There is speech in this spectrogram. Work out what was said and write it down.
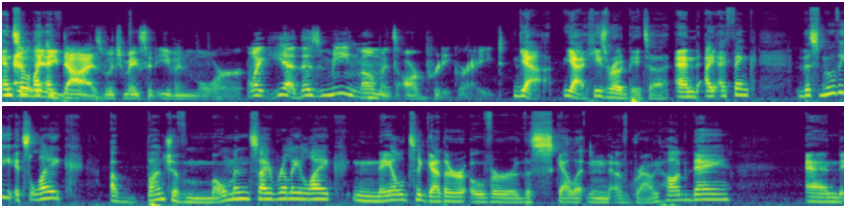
and so and like I- he dies, which makes it even more like yeah. Those mean moments are pretty great. Yeah, yeah, he's road pizza, and I, I think this movie it's like a bunch of moments I really like nailed together over the skeleton of Groundhog Day, and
